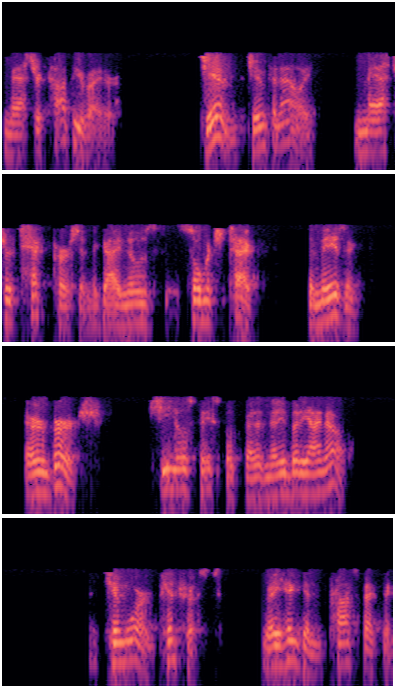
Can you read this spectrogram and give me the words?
master copywriter. Jim, Jim Fanale, master tech person. The guy knows so much tech. It's amazing. Erin Birch, she knows Facebook better than anybody I know. Kim Ward, Pinterest. Ray Higdon, prospecting.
